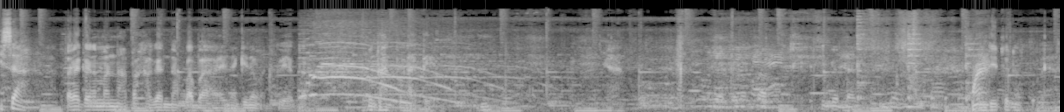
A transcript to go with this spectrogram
isa, talaga naman napakagandang pabahay na ginawa ni Kuya Val. Puntahan po natin. Hmm? Yan. Nandito na po yan.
